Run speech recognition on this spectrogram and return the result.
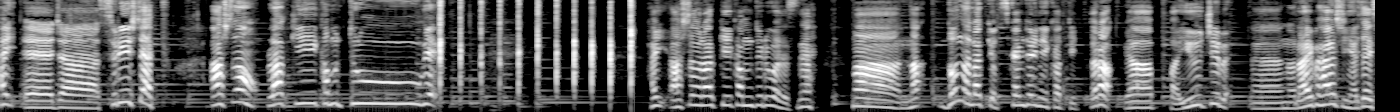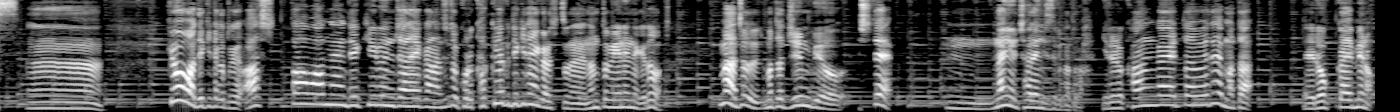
はい。えー、じゃあ、3ステップ。明日のラッキーカムトゥルーゲ。はい。明日のラッキーカムトゥルーはですね。まあ、な、どんなラッキーを掴み取りに行くかって言ったら、やっぱ YouTube、えー、のライブ配信やりたいです。うーん。今日はできなかったけど、明日はね、できるんじゃないかな。ちょっとこれ確約できないからちょっとね、なんとも言えないんだけど、まあちょっとまた準備をして、うん、何をチャレンジするかとか、いろいろ考えた上で、また、えー、6回目の、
